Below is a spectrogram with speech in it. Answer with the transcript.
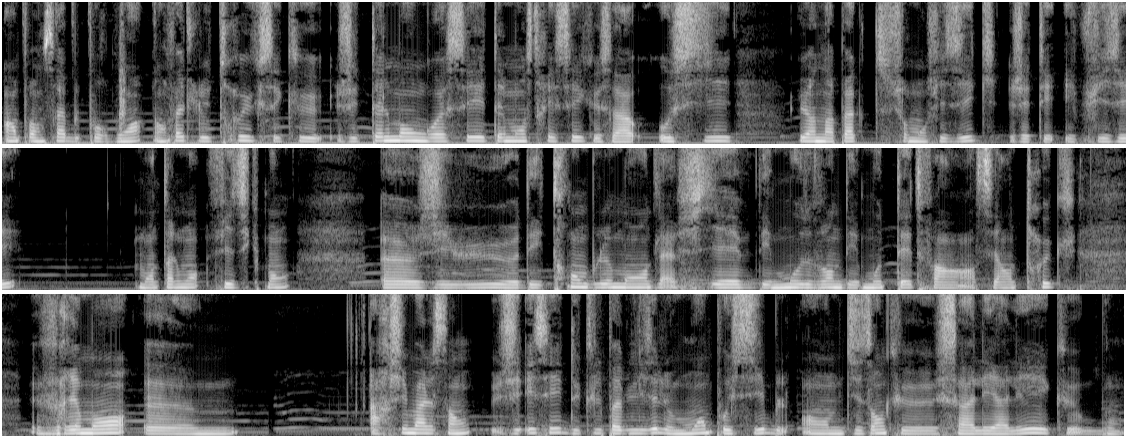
impensable pour moi. En fait, le truc, c'est que j'ai tellement angoissé, tellement stressé que ça a aussi eu un impact sur mon physique. J'étais épuisée, mentalement, physiquement. Euh, j'ai eu euh, des tremblements, de la fièvre, des maux de ventre, des maux de tête. Enfin, c'est un truc vraiment euh, archi malsain. J'ai essayé de culpabiliser le moins possible en me disant que ça allait aller et que bon,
